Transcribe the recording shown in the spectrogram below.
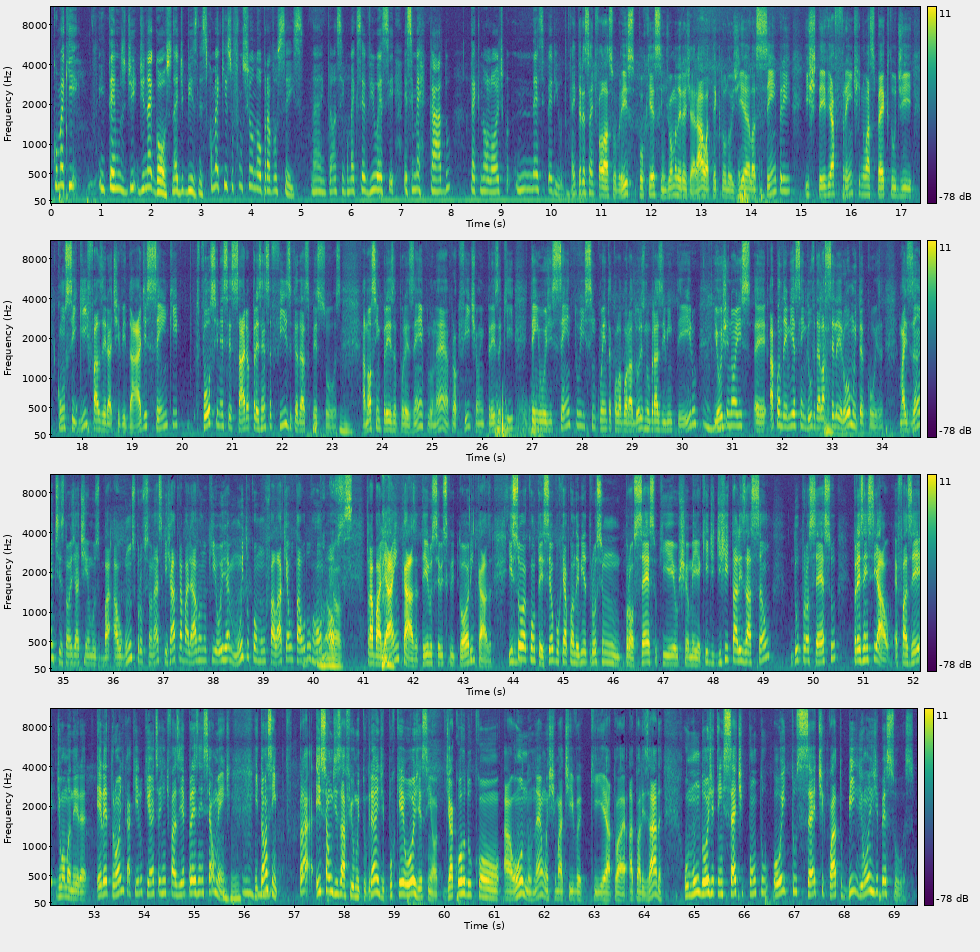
Como é que, em termos de, de negócio, né, de business, como é que isso funcionou para vocês? Né? Então, assim, como é que você viu esse, esse mercado tecnológico nesse período. É interessante falar sobre isso, porque assim, de uma maneira geral, a tecnologia ela sempre esteve à frente no aspecto de conseguir fazer atividades sem que fosse necessário a presença física das pessoas. Hum. A nossa empresa, por exemplo, né, a Procfit é uma empresa que tem hoje 150 colaboradores no Brasil inteiro. Uhum. E hoje nós, é, a pandemia, sem dúvida, ela acelerou muita coisa. Mas antes nós já tínhamos alguns profissionais que já trabalhavam no que hoje é muito comum falar, que é o tal do home, home office. office. Trabalhar em casa, ter o seu escritório em casa. Sim. Isso aconteceu porque a pandemia trouxe um processo que eu chamei aqui de digitalização do processo presencial. É fazer de uma maneira eletrônica aquilo que antes a gente fazia presencialmente. Uhum. Uhum. Então, assim, pra, isso é um desafio muito grande, porque hoje, assim, ó, de acordo com a ONU, né, uma estimativa que é atua atualizada, o mundo hoje tem 7,874 bilhões de pessoas.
